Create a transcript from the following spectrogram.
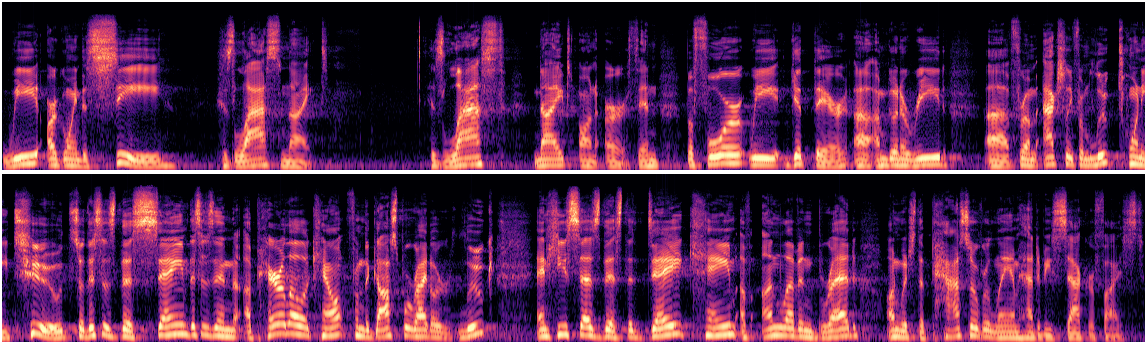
we are going to see his last night. His last night on earth. And before we get there, uh, I'm going to read uh, from actually from Luke 22. So this is the same, this is in a parallel account from the gospel writer Luke. And he says this The day came of unleavened bread on which the Passover lamb had to be sacrificed.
